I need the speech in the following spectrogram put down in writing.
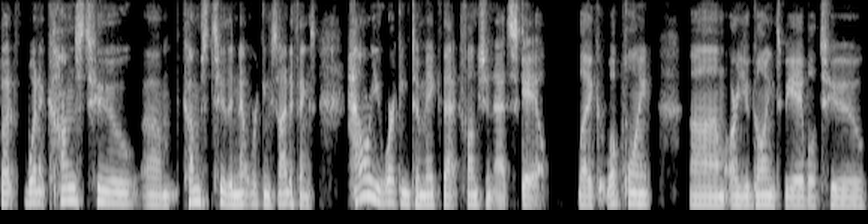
but when it comes to um, comes to the networking side of things, how are you working to make that function at scale? Like, at what point um, are you going to be able to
